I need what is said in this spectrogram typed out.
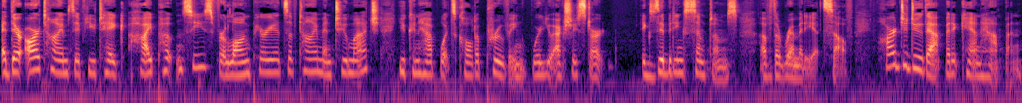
Uh, there are times if you take high potencies for long periods of time and too much, you can have what's called a proving, where you actually start exhibiting symptoms of the remedy itself. Hard to do that, but it can happen.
